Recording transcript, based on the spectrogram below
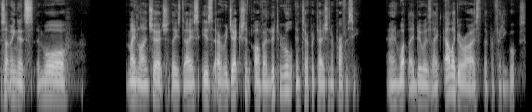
something that's more mainline church these days is a rejection of a literal interpretation of prophecy. And what they do is they allegorize the prophetic books.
